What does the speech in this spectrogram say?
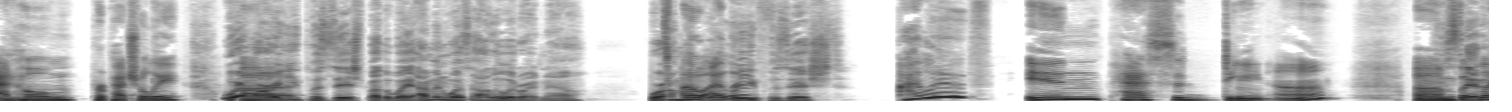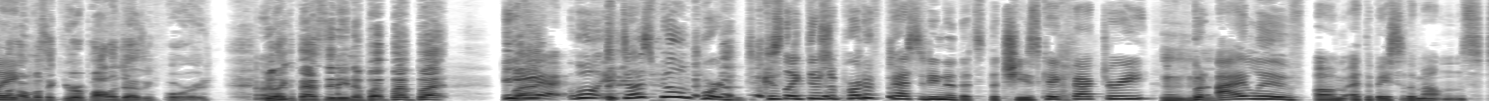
at mm-hmm. home perpetually. Where uh, are you positioned, by the way? I'm in West Hollywood right now. Where am oh, I live, are you positioned? I live in Pasadena. Um, you but like, almost like you're apologizing for it. You're um, like Pasadena, but but but. But. Yeah, well, it does feel important because, like, there's a part of Pasadena that's the Cheesecake Factory, mm-hmm. but I live um, at the base of the mountains,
